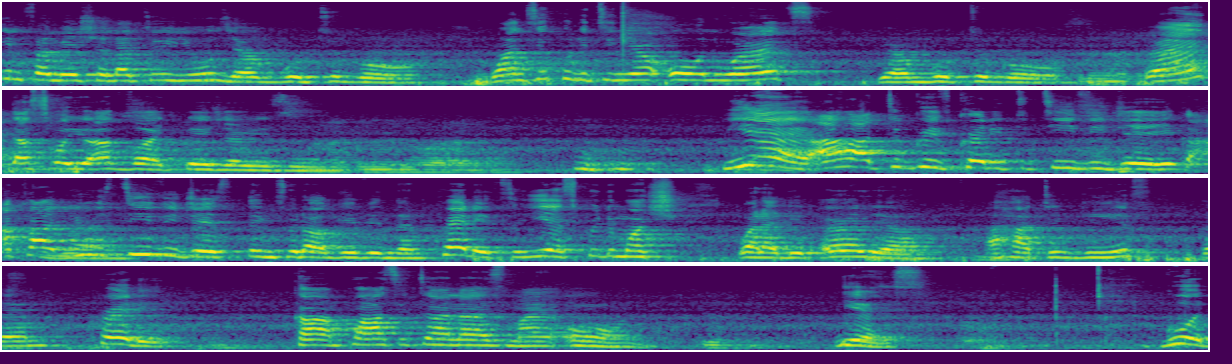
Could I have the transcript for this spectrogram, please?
information that you use, you're good to go. Once you put it in your own words, you're good to go. Right? That's how you avoid plagiarism. Yeah, I had to give credit to TVJ. I can't use TVJ's things without giving them credit. So yes, pretty much what I did earlier. I had to give them credit. Can't pass it on as my own. Yes. Good.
